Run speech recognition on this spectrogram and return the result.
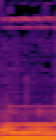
you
